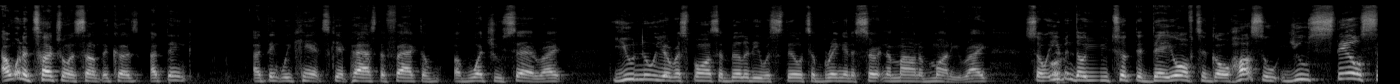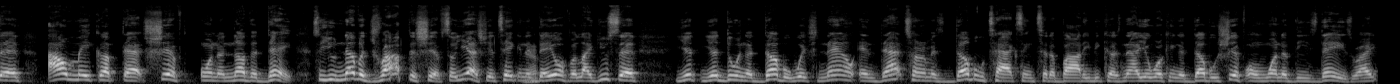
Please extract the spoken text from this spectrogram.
I want to touch on something because I think I think we can't skip past the fact of, of what you said, right? You knew your responsibility was still to bring in a certain amount of money, right? So even though you took the day off to go hustle, you still said, I'll make up that shift on another day. So you never dropped the shift. So yes, you're taking the day off, but like you said, you're, you're doing a double, which now in that term is double taxing to the body because now you're working a double shift on one of these days, right?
